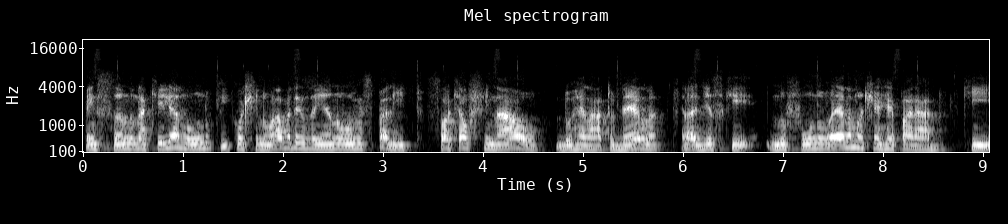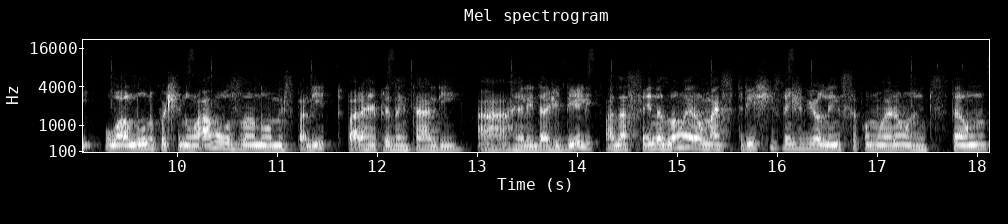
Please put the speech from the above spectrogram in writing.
pensando naquele aluno que continuava desenhando homens palito. Só que ao final do relato dela, ela diz que no fundo ela não tinha reparado que o aluno continuava usando homens palito para representar ali a realidade dele, mas as cenas não eram mais tristes nem de violência como eram antes. Então,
